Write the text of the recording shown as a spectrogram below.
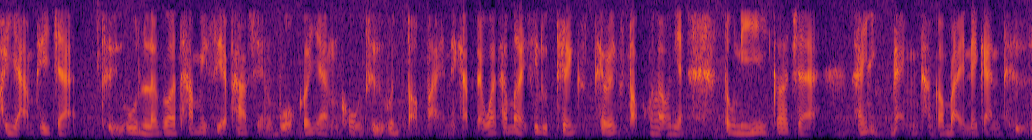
พยายามที่จะถือหุ้นแล้วก็ถ้าไม่เสียภาพเสียงบวกก็ยังคงถือหุ้นต่อไปนะครับ แต่ว่าถ้าเมื่อไหร่ที่หลุดเทรนเทรนสต็อปของเราเนี่ย ตรงนี้ก็จะ ให้แบ่งทางกำไรในการถือ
